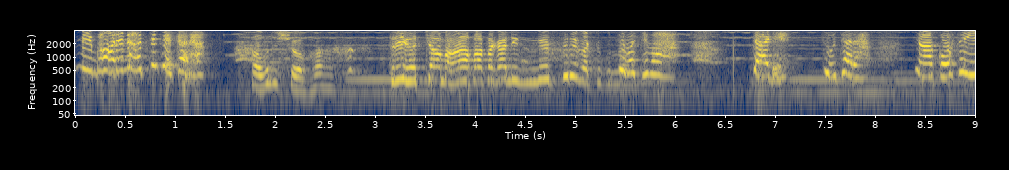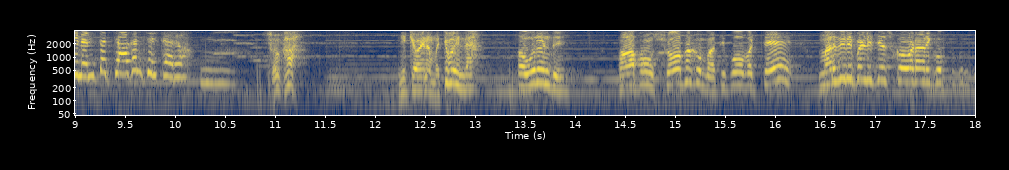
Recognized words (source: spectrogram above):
మీ భార్యను హత్య చేశారా? అవును శోభ స్త్రీ హత్య మహాపాతకాన్ని నెత్తిని డాడీ చూసారా నా కోసం ఈయనంత త్యాగం చేశారు. శోభ నీకేమైనా మర్చిపోయిందా అవునండి. పాపం శోభకు మతిపోబట్టే మరిదిని పెళ్ళి చేసుకోవడానికి ఒప్పుకుంది.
